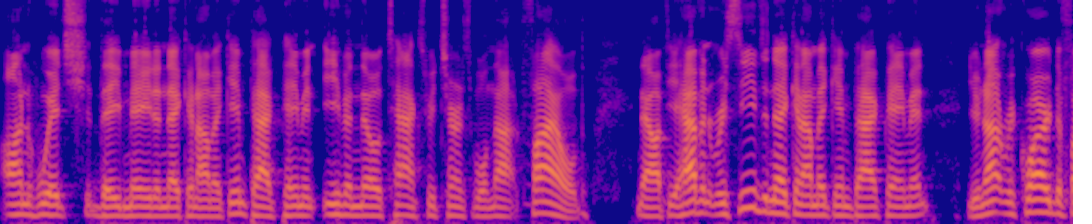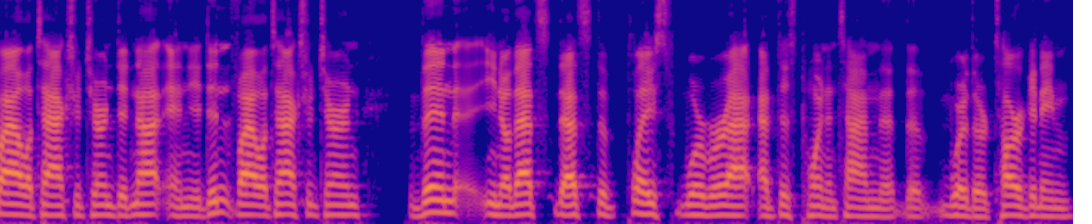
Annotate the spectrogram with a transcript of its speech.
on which they made an economic impact payment, even though tax returns will not filed. Now, if you haven't received an economic impact payment, you're not required to file a tax return, did not, and you didn't file a tax return, then you know that's that's the place where we're at at this point in time that the, where they're targeting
